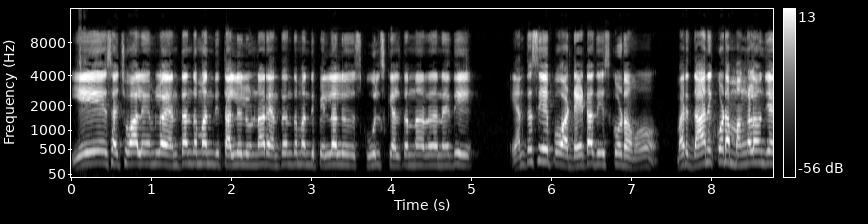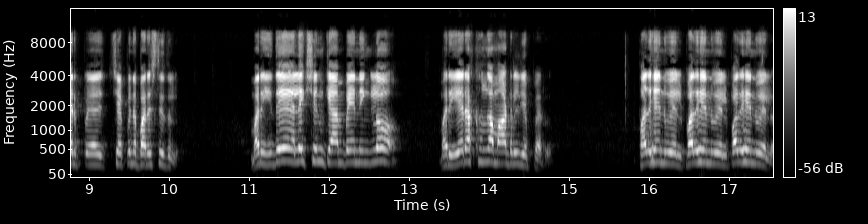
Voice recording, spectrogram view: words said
ఏ సచివాలయంలో ఎంతెంతమంది తల్లులు ఉన్నారు ఎంతెంతమంది పిల్లలు స్కూల్స్కి వెళ్తున్నారు అనేది ఎంతసేపు ఆ డేటా తీసుకోవడము? మరి దానికి కూడా మంగళం చెప్పిన పరిస్థితులు. మరి ఇదే ఎలక్షన్ క్యాంపెయినింగ్లో మరి ఏ రకంగా మాటలు చెప్పారు? పదిహేను వేలు పదిహేను వేలు పదిహేను వేలు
